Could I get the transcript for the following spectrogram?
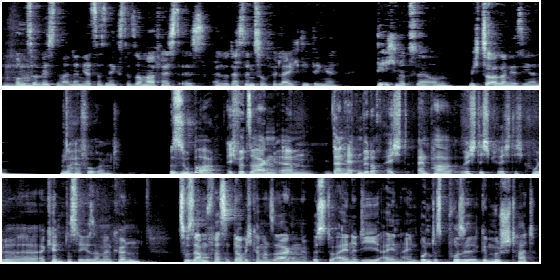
mhm. um zu wissen, wann denn jetzt das nächste Sommerfest ist. Also das sind so vielleicht die Dinge, die ich nutze, um mich zu organisieren. Na, hervorragend. Super. Ich würde sagen, ähm, dann hätten wir doch echt ein paar richtig, richtig coole äh, Erkenntnisse hier sammeln können. Zusammenfassend, glaube ich, kann man sagen, bist du eine, die ein, ein buntes Puzzle gemischt hat,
